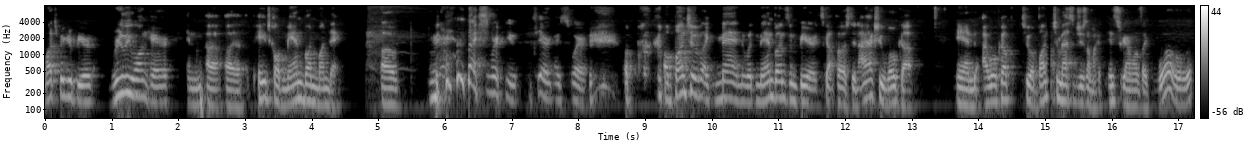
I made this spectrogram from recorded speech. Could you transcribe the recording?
much bigger beard, really long hair, and uh, a page called Man Bun Monday of I swear to you, Derek, I swear. A, a, bunch of like men with man buns and beards got posted. I actually woke up and I woke up to a bunch of messages on my Instagram. I was like, whoa,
